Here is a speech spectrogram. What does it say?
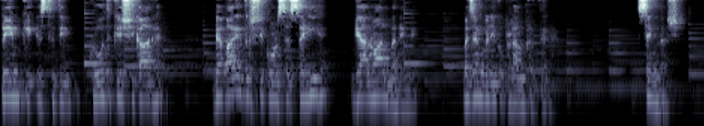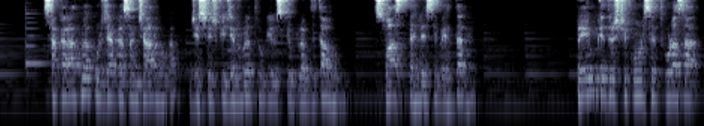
प्रेम की स्थिति क्रोध के शिकार है। व्यापारिक दृष्टिकोण से सही है। ज्ञानवान बनेंगे। बजरंग बली को प्रणाम करते रहे। सिंह राशि। सकारात्मक ऊर्जा का संचार होगा। जिस चीज़ की ज़रूरत होगी, उसकी उपलब्धता होगी। स्वास्थ्य पहले से बेहतर है। प्रेम के दृष्टिकोण से थोड़ा सा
